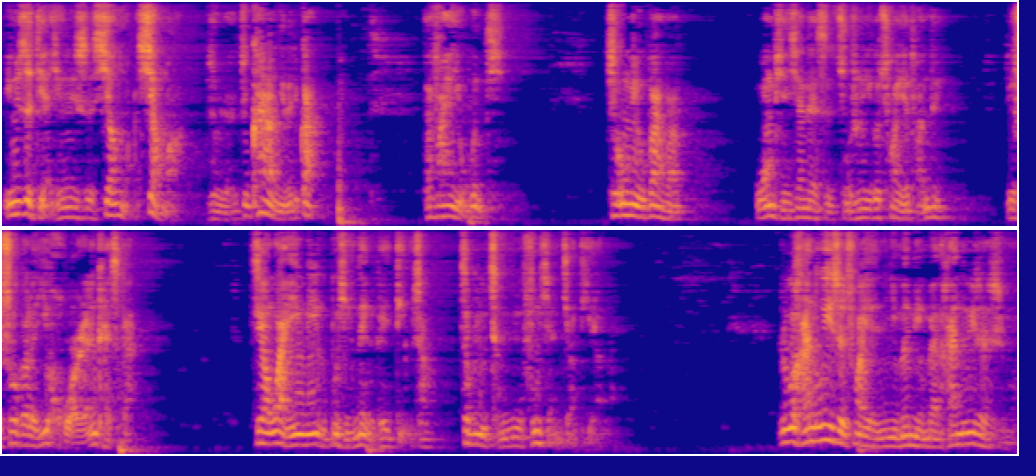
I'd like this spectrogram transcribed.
因为这典型的是相马相马，是不是？就看上你了就干，他发现有问题，最后没有办法。王品现在是组成一个创业团队，就说白了，一伙人开始干，这样万一有一个不行，那个可以顶上，这不就成功风险降低了吗？如果韩都衣舍创业，你们明白了，韩都衣舍是什么？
